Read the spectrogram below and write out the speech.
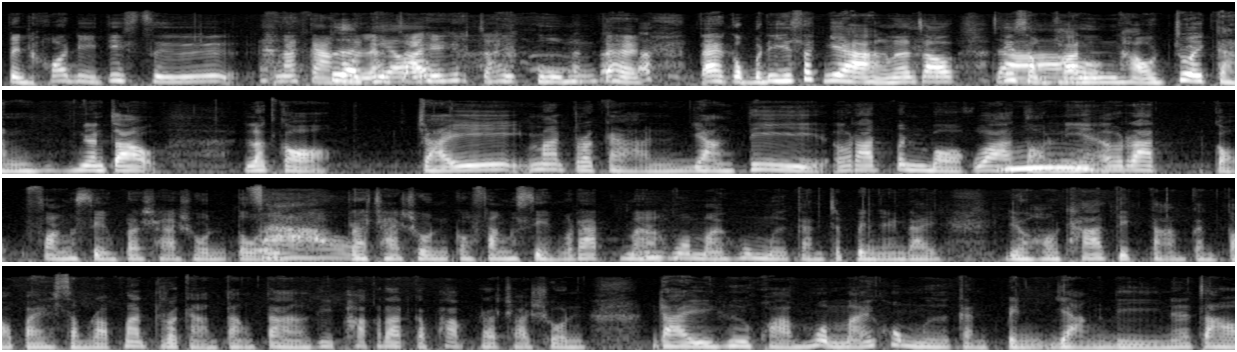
เป็นข้อดีที่ซื้อหน้ากากเตือนมาแล้วเดียวใจใจคุ้มแต่แต่ก็บดีสักอย่างนะเจ้าเจ้าที่สำคัญเฮาช่วยกันนะเจ้าแล้วก็ใช้มาตรการอย่างที่รัฐเป็นบอกว่าอืมตอนนี้รัฐก็ฟังเสียงประชาชนตัวเจ้าประชาชนก็ฟังเสียงรัฐมาอืมหัวไม้หัวมือกันจะเป็นอย่างไรเดี๋ยวเฮาท่าติดตามกันต่อไปสำหรับมาตรการต่างๆ ที่ภาครัฐกับภาคประชาชนได้คือความหัวไม้หัวมือกันเป็นอย่างดีนะเจ้า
